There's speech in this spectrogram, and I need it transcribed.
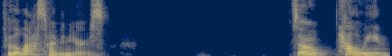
for the last time in years. So, Halloween,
